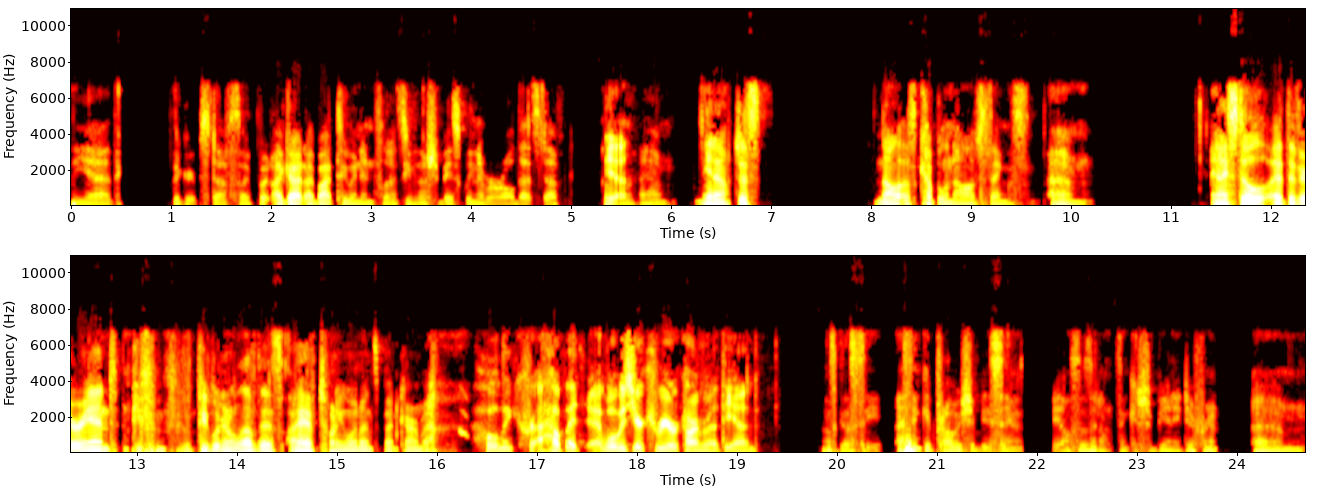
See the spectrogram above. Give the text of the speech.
the uh the, the group stuff. So I put I got I bought two in influence, even though she basically never rolled that stuff. Yeah. Um, you know, just knowledge, a couple of knowledge things. Um, and I still at the very end, people, are gonna love this. I have 21 unspent karma. Holy crap! How much? What was your career karma at the end? Let's go see. I think it probably should be the same as everybody else's. I don't think it should be any different. Um,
